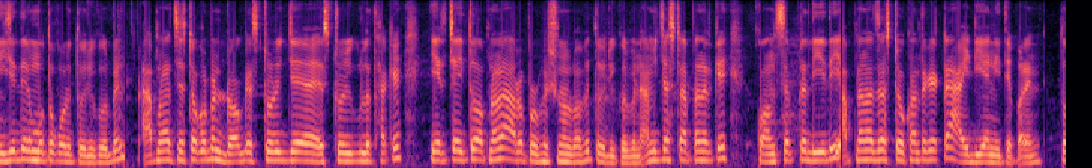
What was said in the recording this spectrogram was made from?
নিজেদের মতো করে তৈরি করবেন। আপনারা চেষ্টা করবেন ডগ স্টোরির যে স্টোরিগুলো থাকে, এর চাইতেও আপনারা আরও প্রফেশনালভাবে তৈরি করবেন। আমি জাস্ট আপনাদেরকে আপনাদেরকে কনসেপ্টটা দিয়ে দিই। আপনারা জাস্ট ওখান থেকে একটা আইডিয়া নিতে পারেন। তো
